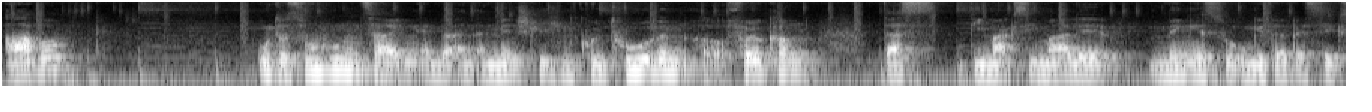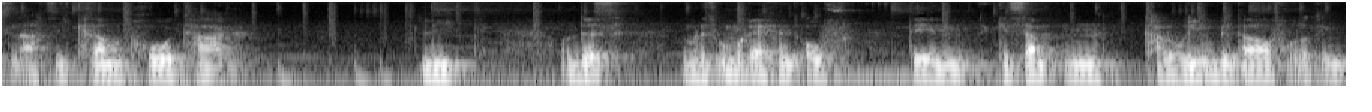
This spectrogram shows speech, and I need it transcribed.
Aber Untersuchungen zeigen an, an menschlichen Kulturen oder Völkern, dass die maximale Menge so ungefähr bei 86 Gramm pro Tag liegt. Und das, wenn man das umrechnet auf den gesamten Kalorienbedarf oder den,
